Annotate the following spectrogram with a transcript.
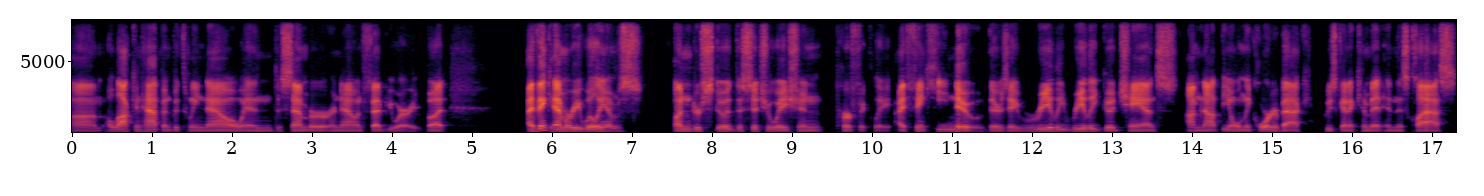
Um, a lot can happen between now and December or now and February, but I think Emory Williams understood the situation perfectly. I think he knew there's a really, really good chance I'm not the only quarterback who's going to commit in this class,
